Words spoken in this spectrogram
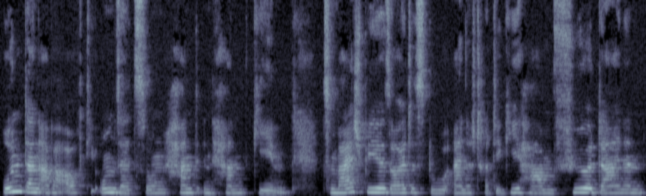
und dann aber auch die Umsetzung Hand in Hand gehen. Zum Beispiel solltest du eine Strategie haben für deinen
